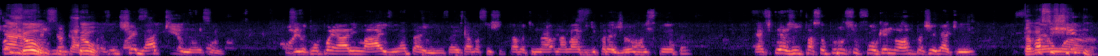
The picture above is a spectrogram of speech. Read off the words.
Tá. Show, difícil, cara, show. Pra gente chegar aqui, né? Assim, vocês acompanharam em live, né, Thaís? Então, a gente tava, assistindo, tava aqui na, na live de pré-jogo, de esquenta. FT, a gente passou por um sufoco enorme para chegar aqui. Tava né, assistindo.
